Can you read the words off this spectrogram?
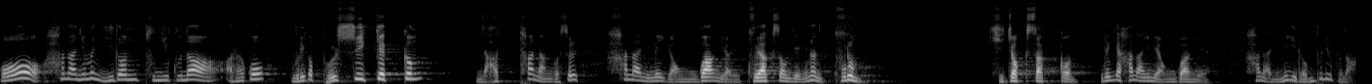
어, 하나님은 이런 분이구나라고 우리가 볼 수 있게끔 나타난 것을 하나님의 영광이라 해요. 구약 성경에는 구름, 기적 사건 이런 게 하나님의 영광이에요. 하나님은 이런 분이구나.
